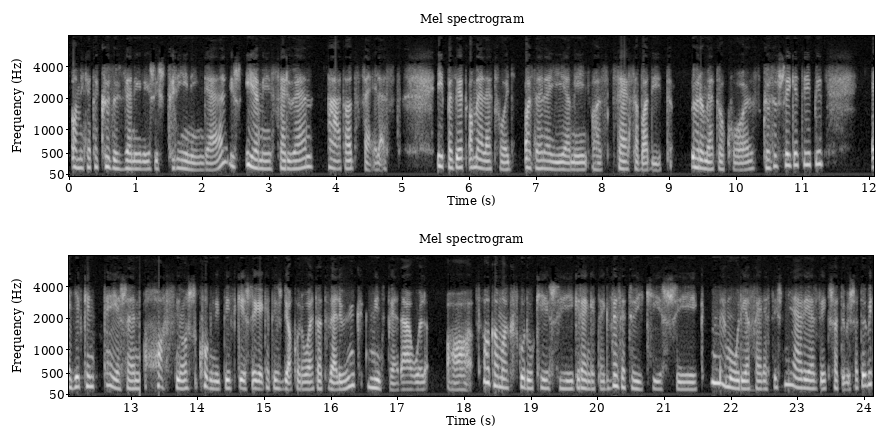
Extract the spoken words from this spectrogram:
amiket a közös zenélés is tréningel, és élményszerűen átad, fejleszt. Épp ezért amellett, hogy a zenei élmény az felszabadít, örömet okoz, közösséget épít, egyébként teljesen hasznos kognitív készségeket is gyakoroltat velünk, mint például az alkalmazkodó készség, rengeteg vezetői készség, memóriafejlesztés, nyelvérzék, stb. stb.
